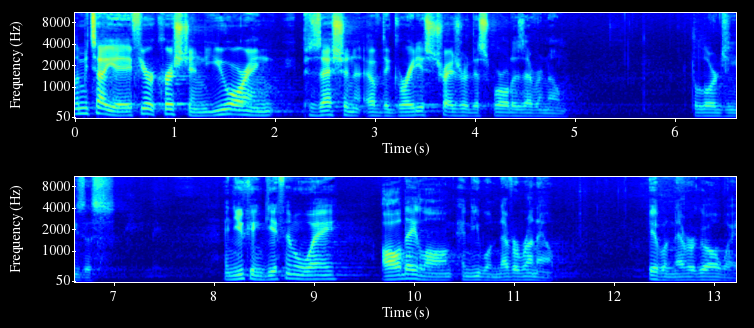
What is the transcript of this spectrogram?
Let me tell you, if you're a Christian, you are in possession of the greatest treasure this world has ever known the Lord Jesus. And you can give him away all day long, and you will never run out. It will never go away.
